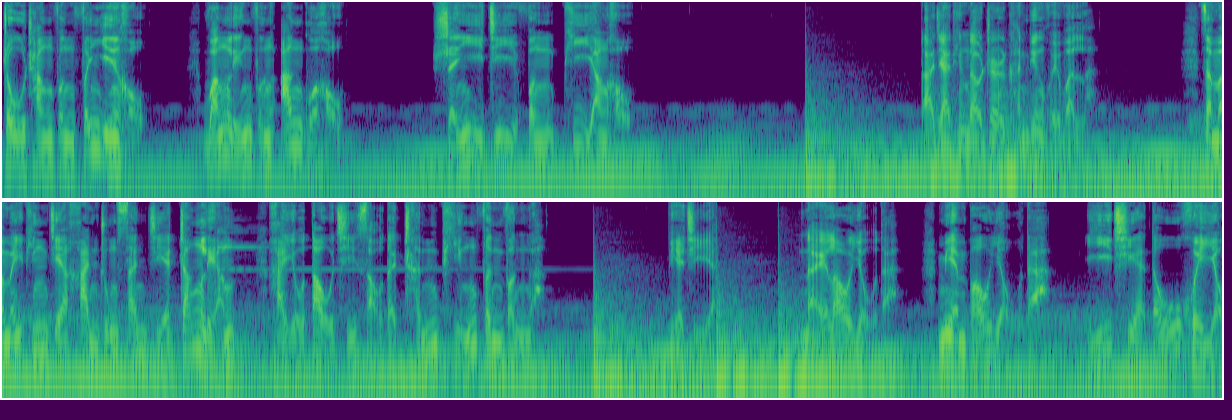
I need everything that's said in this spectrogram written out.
周昌封分阴侯，王陵封安国侯，沈亦基封辟阳侯。大家听到这儿肯定会问了：怎么没听见汉中三杰张良，还有倒骑嫂的陈平分封啊？别急呀，奶酪有的，面包有的，一切都会有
